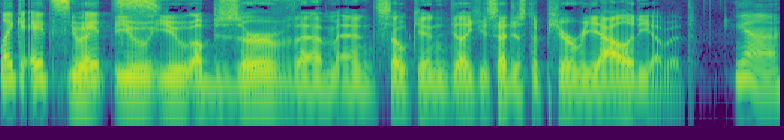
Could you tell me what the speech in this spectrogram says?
Like it's you it's you you observe them and soak in, like you said, just the pure reality of it. yeah.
